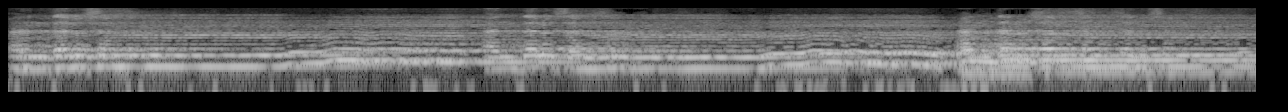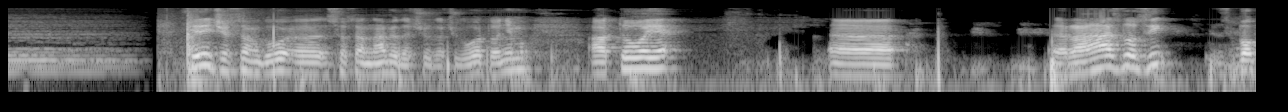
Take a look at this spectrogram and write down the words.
Andalusam Sljedeće što sam, govor- e, što sam naveo da ću, da ću govoriti o njemu, a to je e, razlozi zbog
